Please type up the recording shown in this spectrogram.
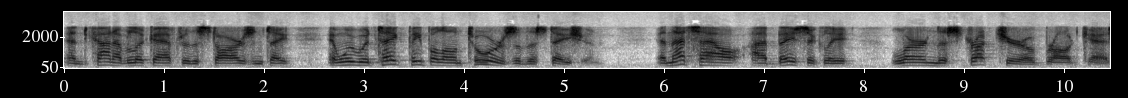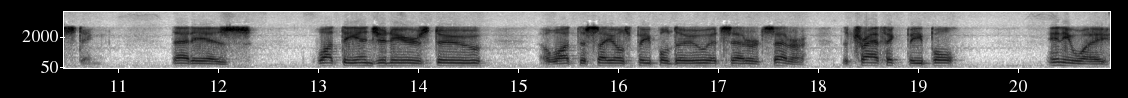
and kind of look after the stars and take. And we would take people on tours of the station, and that's how I basically learned the structure of broadcasting. That is, what the engineers do, what the salespeople do, et cetera, et cetera. The traffic people. Anyway,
